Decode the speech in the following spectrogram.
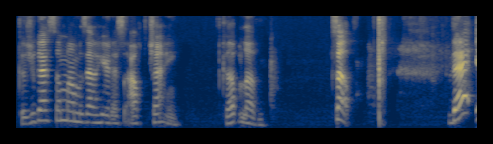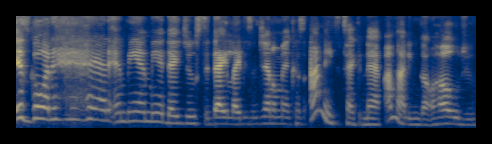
because you got some mamas out here that's off the chain. A couple of them. So that is going ahead and being midday juice today, ladies and gentlemen, because I need to take a nap. I'm not even gonna hold you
